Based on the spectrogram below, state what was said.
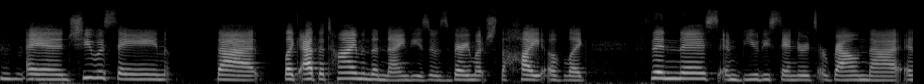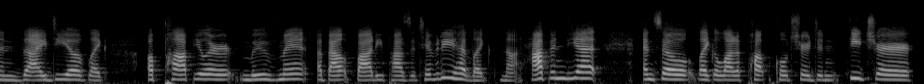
Mm-hmm. and she was saying that like at the time in the 90s it was very much the height of like thinness and beauty standards around that and the idea of like a popular movement about body positivity had like not happened yet. And so like a lot of pop culture didn't feature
